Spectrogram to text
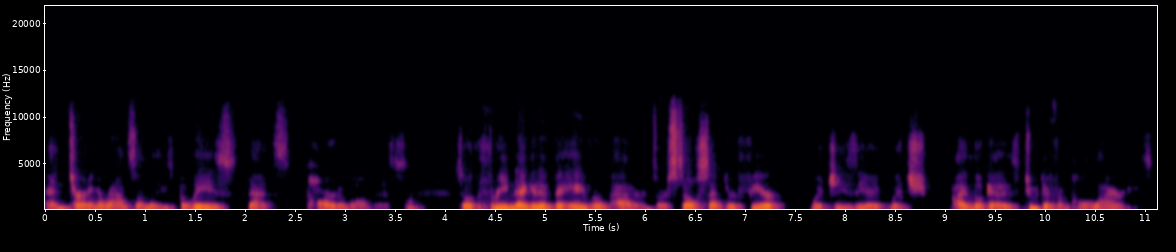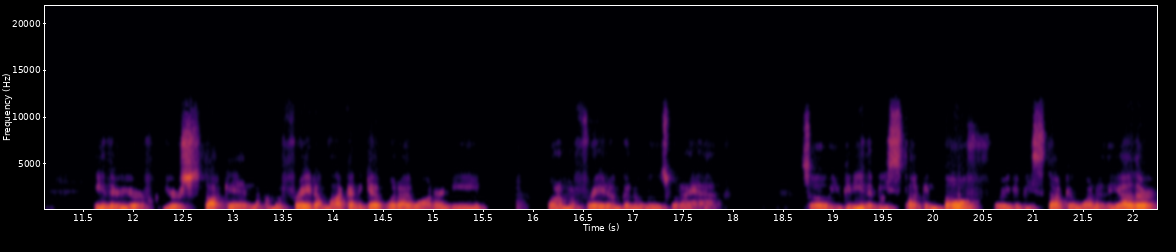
and turning around some of these beliefs, that's part of all this. So the three negative behavioral patterns are self-centered fear, which is the which I look at as two different polarities. Either you're you're stuck in, I'm afraid I'm not going to get what I want or need, or I'm afraid I'm going to lose what I have. So you could either be stuck in both, or you could be stuck in one or the other.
